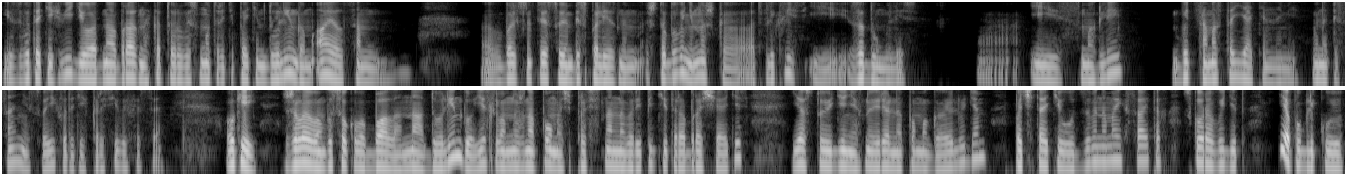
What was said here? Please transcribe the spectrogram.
из вот этих видео однообразных, которые вы смотрите по этим дуэлингам, IELTS, э, в большинстве своем бесполезным, чтобы вы немножко отвлеклись и задумались. Э, и смогли быть самостоятельными в написании своих вот этих красивых эссе. Окей, желаю вам высокого балла на Duolingo. Если вам нужна помощь профессионального репетитора, обращайтесь. Я стою денег, но я реально помогаю людям. Почитайте отзывы на моих сайтах. Скоро выйдет, я публикую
